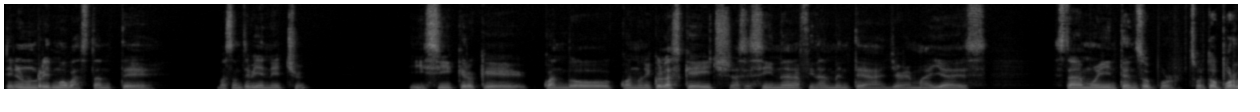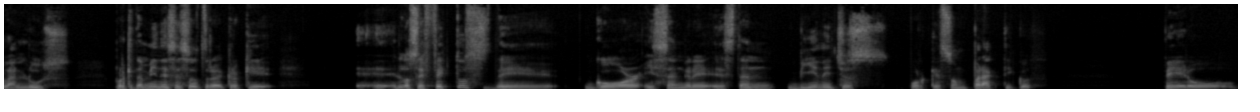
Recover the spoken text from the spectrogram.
tienen un ritmo bastante, bastante bien hecho. Y sí, creo que cuando, cuando Nicolas Cage asesina finalmente a Jeremiah es, está muy intenso, por, sobre todo por la luz. Porque también esa es otra. Creo que eh, los efectos de gore y sangre están bien hechos porque son prácticos, pero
